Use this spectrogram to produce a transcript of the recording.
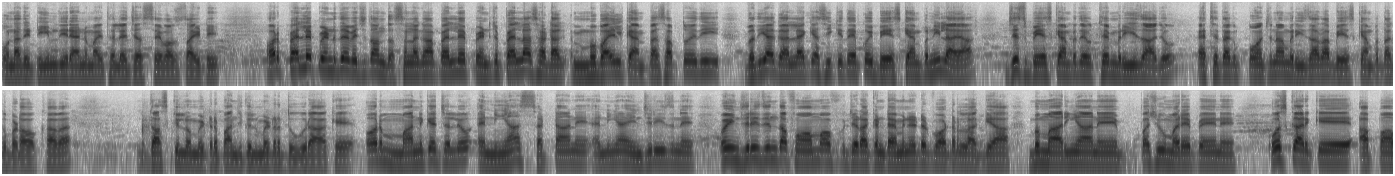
ਉਹਨਾਂ ਦੀ ਟੀਮ ਦੀ ਰਹਿਨੁਮਾਈ ਥੱਲੇ ਜਸ ਸੇਵਾ ਸੁਸਾਇਟੀ ਔਰ ਪਹਿਲੇ ਪਿੰਡ ਦੇ ਵਿੱਚ ਤੁਹਾਨੂੰ ਦੱਸਣ ਲੱਗਾ, ਪਹਿਲੇ ਪਿੰਡ 'ਚ ਪਹਿਲਾ ਸਾਡਾ ਮੋਬਾਈਲ ਕੈਂਪ ਹੈ। ਸਭ ਤੋਂ ਇਹਦੀ ਵਧੀਆ ਗੱਲ ਹੈ ਕਿ ਅਸੀਂ ਕਿਤੇ ਕੋਈ ਬੇਸ ਕੈਂਪ ਨਹੀਂ ਲਾਇਆ। ਜਿਸ ਬੇਸ ਕੈਂਪ ਦੇ ਉੱਥੇ ਮਰੀਜ਼ ਆ ਜਾਓ, ਇੱਥੇ ਤੱਕ ਪਹੁੰਚਣਾ ਮਰੀਜ਼ਾਂ ਦਾ ਬੇਸ ਕੈਂਪ ਤੱਕ ਬੜਾ ਔਖਾ ਵਾ। 10 ਕਿਲੋਮੀਟਰ 5 ਕਿਲੋਮੀਟਰ ਦੂਰ ਆ ਕੇ ਔਰ ਮੰਨ ਕੇ ਚੱਲਿਓ ਇੰਨੀਆਂ ਸੱਟਾਂ ਨੇ, ਇੰਨੀਆਂ ਇੰਜਰੀਜ਼ ਨੇ, ਉਹ injuries in the form of ਜਿਹੜਾ ਕੰਟੈਮੀਨੇਟਡ ਵਾਟਰ ਲੱਗ ਗਿਆ, ਬਿਮਾਰੀਆਂ ਨੇ, ਪਸ਼ੂ ਮਰੇ ਪਏ ਨੇ, ਉਸ ਕਰਕੇ ਆਪਾਂ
